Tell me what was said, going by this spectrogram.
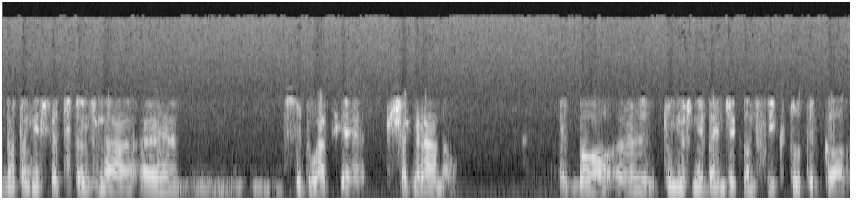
no to niestety to już ma e, sytuację przegraną, bo tu już nie będzie konfliktu, tylko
